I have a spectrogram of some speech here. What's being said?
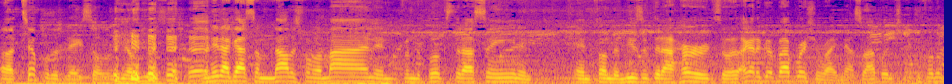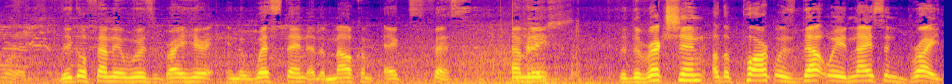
uh, temple today. So you know, use, and then I got some knowledge from my mind and from the books that I've seen and and from the music that I heard. So I got a good vibration right now. So I've been speaking for the world. There you go, family. And we're right here in the West End at the Malcolm X Fest. Family, the direction of the park was that way, nice and bright.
